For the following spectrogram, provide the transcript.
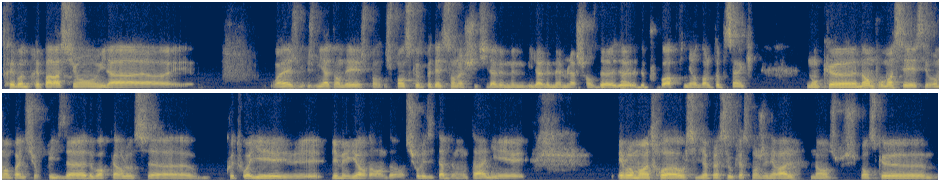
très bonne préparation. Il a, ouais, je, je m'y attendais. Je pense, je pense que peut-être sans la chute, il avait même, il avait même la chance de, de, de pouvoir finir dans le top 5. Donc euh, non, pour moi, c'est, c'est vraiment pas une surprise de, de voir Carlos euh, côtoyer les meilleurs dans, dans, sur les étapes de montagne et, et vraiment être aussi bien placé au classement général. Non, je, je pense que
